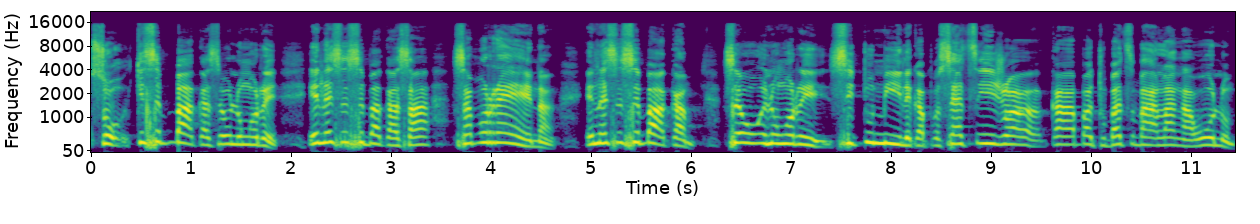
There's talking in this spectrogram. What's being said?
So ke sebaka seo leng gore e ne se sebaka sa sa borena. E ne se sebaka seo e leng gore se tumile kapo se a tsejwa ka batho ba tsebahalang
